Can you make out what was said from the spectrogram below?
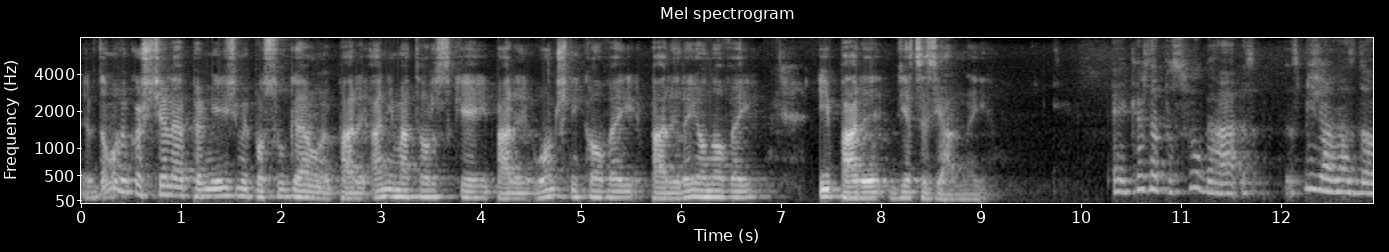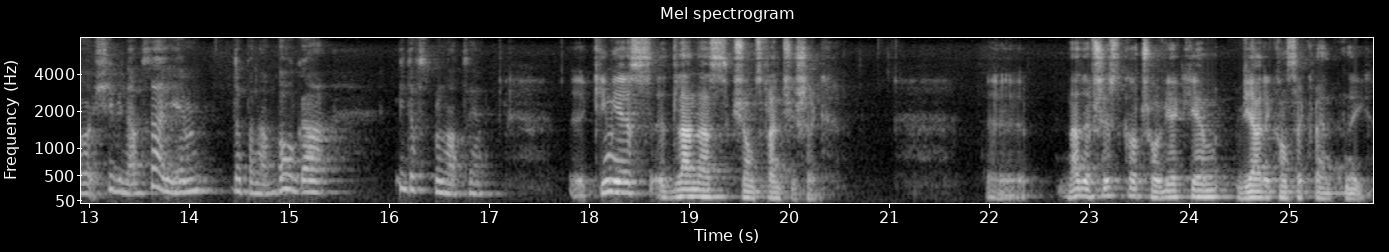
W domowym kościele pełniliśmy posługę pary animatorskiej, pary łącznikowej, pary rejonowej i pary diecezjalnej. E, Każda posługa zbliża nas do siebie nawzajem, do Pana Boga i do wspólnoty. Kim jest dla nas ksiądz Franciszek? Y, Nade wszystko człowiekiem wiary konsekwentnej,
